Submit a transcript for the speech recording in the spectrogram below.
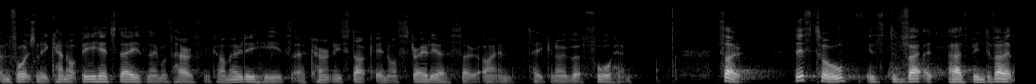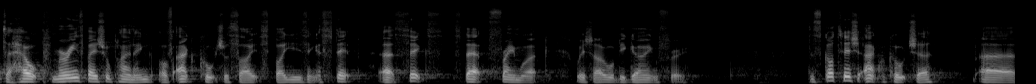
unfortunately, cannot be here today. His name was Harrison Carmody. He's uh, currently stuck in Australia, so I am taking over for him. So, this tool has been developed to help marine spatial planning of aquaculture sites by using a, a six-step framework, which I will be going through. The Scottish aquaculture, uh,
